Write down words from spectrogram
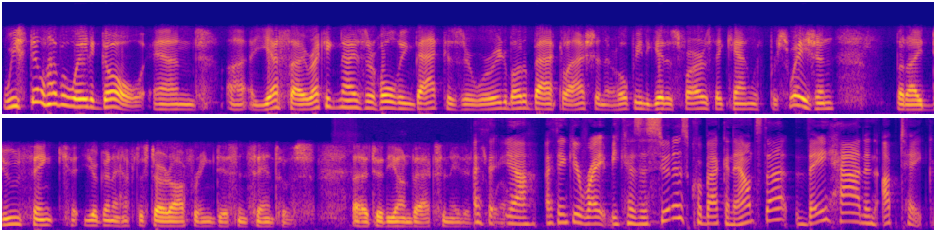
we still have a way to go. And uh, yes, I recognize they're holding back because they're worried about a backlash and they're hoping to get as far as they can with persuasion but I do think you're going to have to start offering disincentives uh, to the unvaccinated. I think, well. yeah, I think you're right because as soon as Quebec announced that, they had an uptake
